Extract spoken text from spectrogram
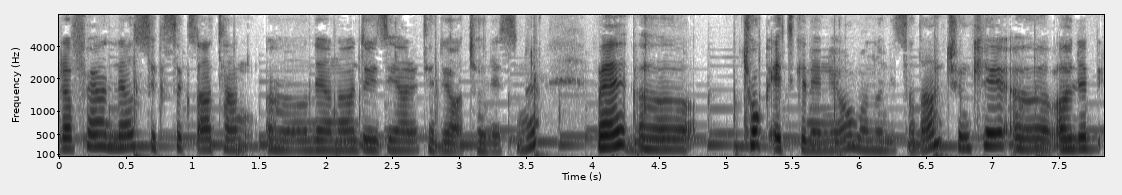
Raffaello sık sık zaten e, Leonardo'yu ziyaret ediyor atölyesini ve e, çok etkileniyor Mona Lisa'dan çünkü e, öyle bir,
